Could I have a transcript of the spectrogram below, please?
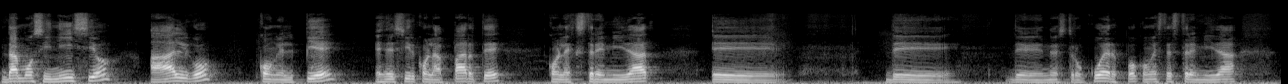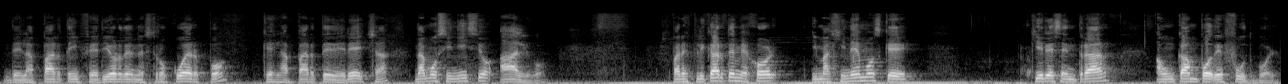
damos inicio a algo con el pie, es decir, con la parte, con la extremidad eh, de, de nuestro cuerpo, con esta extremidad de la parte inferior de nuestro cuerpo, que es la parte derecha, damos inicio a algo. Para explicarte mejor, imaginemos que quieres entrar a un campo de fútbol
